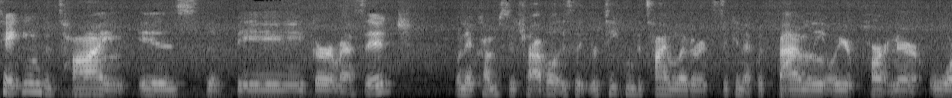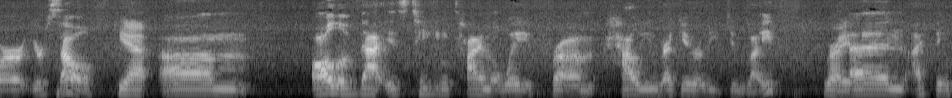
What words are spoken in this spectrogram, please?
taking the time is the bigger message when it comes to travel is that you're taking the time whether it's to connect with family or your partner or yourself yeah um, all of that is taking time away from how you regularly do life Right. and I think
